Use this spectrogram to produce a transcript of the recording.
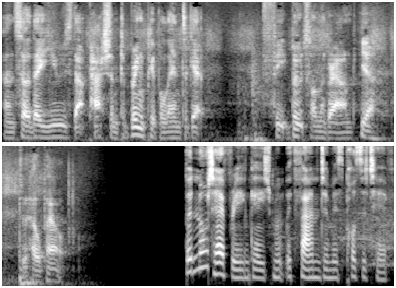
And so they use that passion to bring people in to get feet boots on the ground Yeah. to help out. But not every engagement with fandom is positive.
